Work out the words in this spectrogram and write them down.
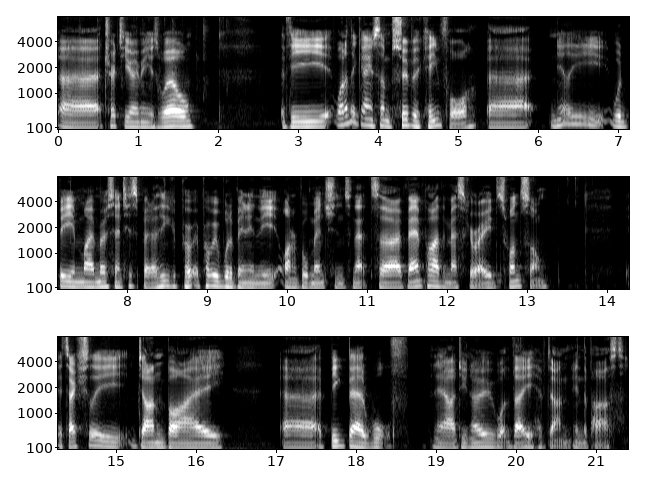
uh, Trek to Yomi as well. The one of the games I'm super keen for, uh, nearly would be in my most anticipated. I think it, pro- it probably would have been in the honorable mentions, and that's uh, Vampire the Masquerade Swan Song. It's actually done by uh, a Big Bad Wolf. Now, do you know what they have done in the past?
